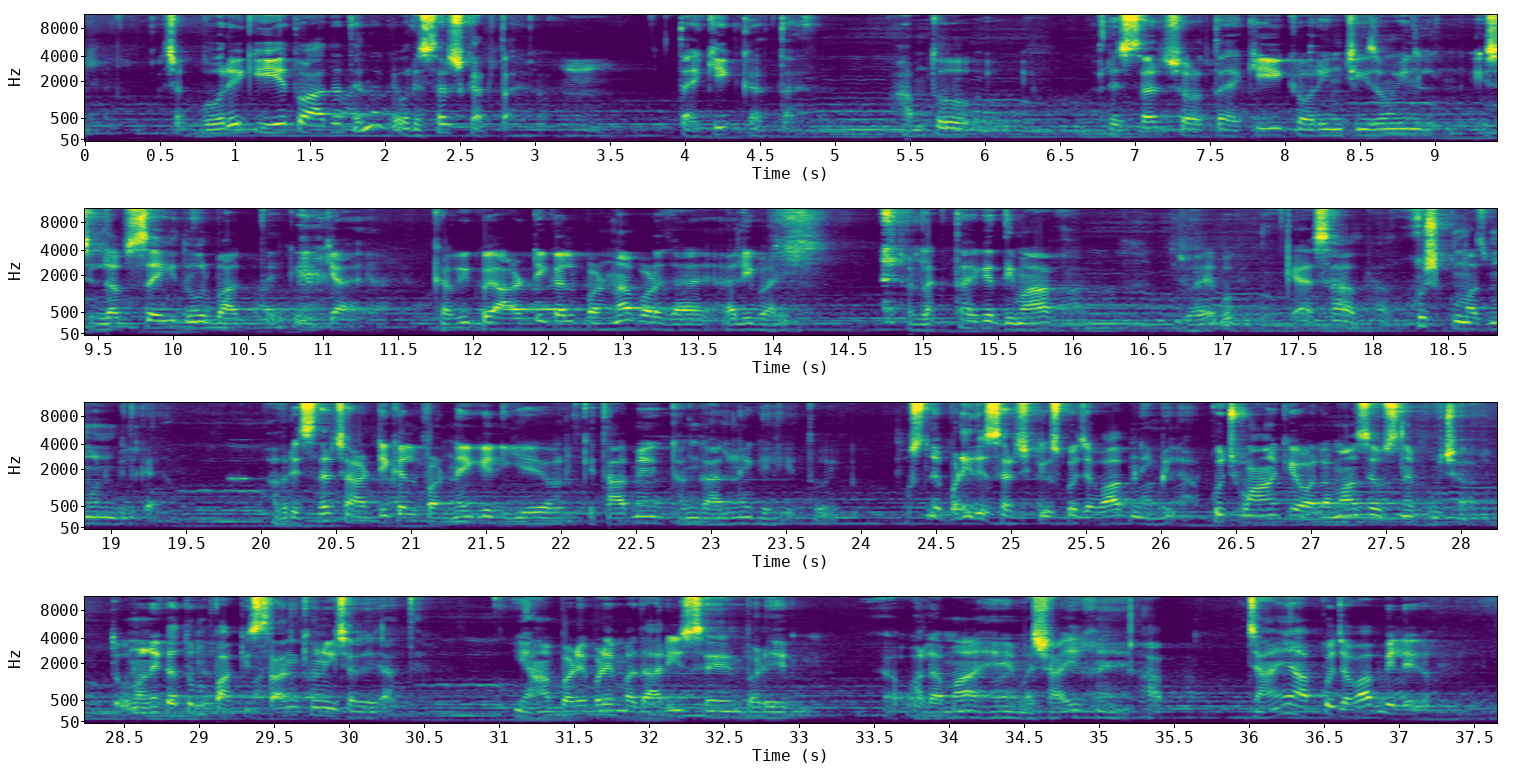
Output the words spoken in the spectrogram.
अच्छा गोरे की ये तो आदत है ना कि वो रिसर्च करता है। तहकीक करता है। हम तो रिसर्च और तहकीक और इन चीज़ों, इन, इस लफ्ज़ से ही दूर भागते हैं कि क्या है। कभी कोई आर्टिकल पढ़ना पड़ जाए, अली भाई तो लगता है कि दिमाग जो है वो कैसा खुश्क मजमून मिल गया। अब रिसर्च आर्टिकल पढ़ने के लिए और किताबें खंगालने के लिए तो एक उसने बड़ी रिसर्च की, उसको जवाब नहीं मिला। कुछ वहाँ के ओलमा से उसने पूछा तो उन्होंने कहा, तुम पाकिस्तान क्यों नहीं चले जाते? यहाँ बड़े बड़े मदारिस हैं, बड़े ओलमा हैं मशाइ हैं। आप जाएँ, आपको जवाब मिलेगा।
